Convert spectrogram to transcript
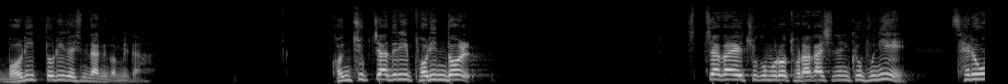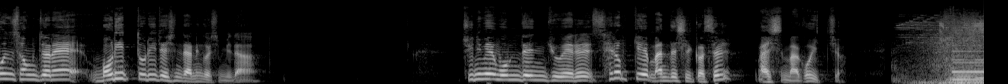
머릿돌이 되신다는 겁니다. 건축자들이 버린 돌, 십자가의 죽음으로 돌아가시는 그 분이 새로운 성전의 머릿돌이 되신다는 것입니다. 주님의 몸 된 교회를 새롭게 만드실 것을 말씀하고 있죠. you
